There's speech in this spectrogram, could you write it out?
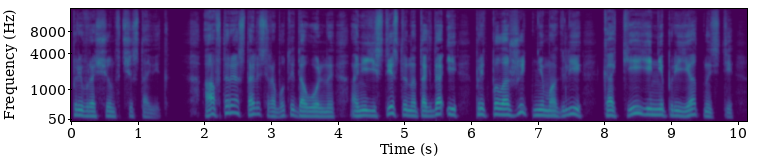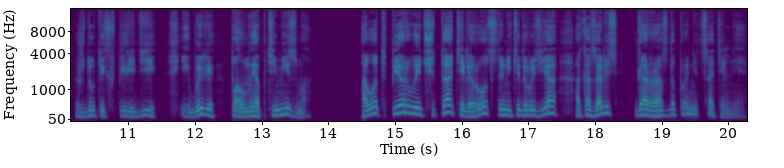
превращен в чистовик. Авторы остались работой довольны. Они, естественно, тогда и предположить не могли, какие неприятности ждут их впереди, и были полны оптимизма. А вот первые читатели, родственники, друзья оказались гораздо проницательнее.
